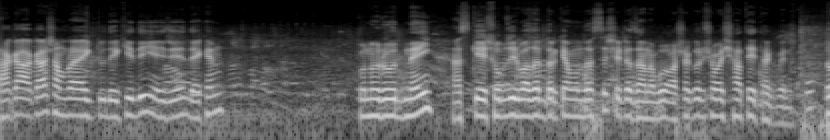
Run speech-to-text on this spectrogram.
ঢাকা আকাশ। আমরা একটু দেখিয়ে দিই। এই যে দেখেন কোনো রোদ নেই। আজকে সবজির বাজার দর কেমন যাচ্ছে সেটা জানাব। আশা করি সবাই সাথেই থাকবেন। তো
